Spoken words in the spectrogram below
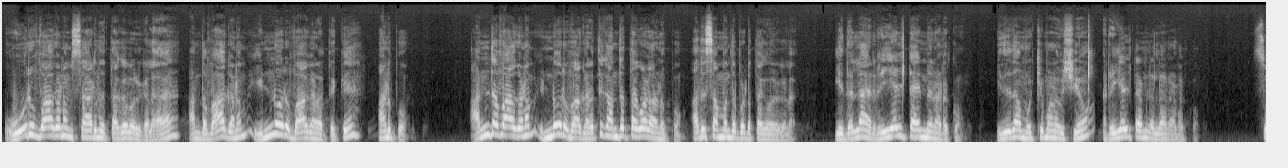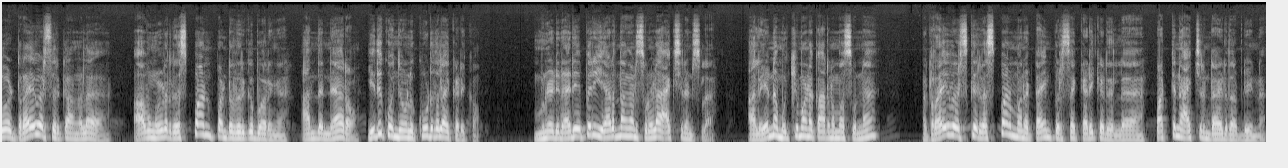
ஒரு வாகனம் சார்ந்த தகவல்களை அந்த வாகனம் இன்னொரு வாகனத்துக்கு அனுப்பும். அந்த வாகனம் இன்னொரு வாகனத்துக்கு அந்த தகவல் அனுப்பும். அது சம்பந்தப்பட்ட தகவல்களை. இதெல்லாம் ரியல் டைம்ல நடக்கும். இதுதான் முக்கியமான விஷயம். ரியல் டைம்ல எல்லாம் நடக்கும். ஸோ டிரைவர்ஸ் இருக்காங்களே அவங்களோட ரெஸ்பாண்ட் பண்ணுறதுக்கு பாருங்க அந்த நேரம். இது கொஞ்சம் உங்களுக்கு கூடுதலாக கிடைக்கும். முன்னாடி நிறைய பேர் இறந்தாங்கன்னு சொல்லல ஆக்சிடென்ட்ஸில் அதில் என்ன முக்கியமான காரணமாக சொன்னேன்? டிரைவர்ஸ்க்கு ரெஸ்பாண்ட் பண்ண டைம் பெருசாக கிடைக்கிறது இல்லை பட்டுன்னு ஆக்சிடென்ட் ஆகிடுது அப்படின்னு.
